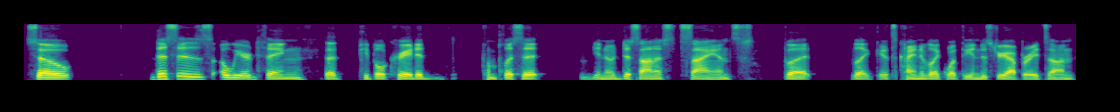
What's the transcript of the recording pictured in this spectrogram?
So this is a weird thing that people created complicit, you know, dishonest science, but like it's kind of like what the industry operates on.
